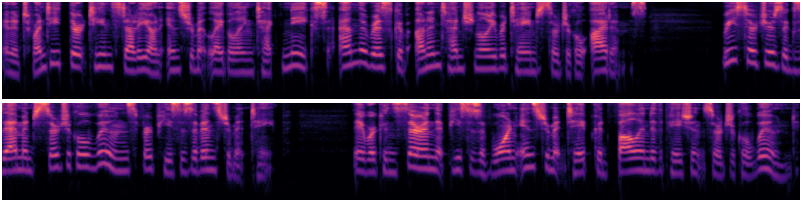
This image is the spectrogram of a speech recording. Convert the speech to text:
in a 2013 study on instrument labeling techniques and the risk of unintentionally retained surgical items. Researchers examined surgical wounds for pieces of instrument tape. They were concerned that pieces of worn instrument tape could fall into the patient's surgical wound,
